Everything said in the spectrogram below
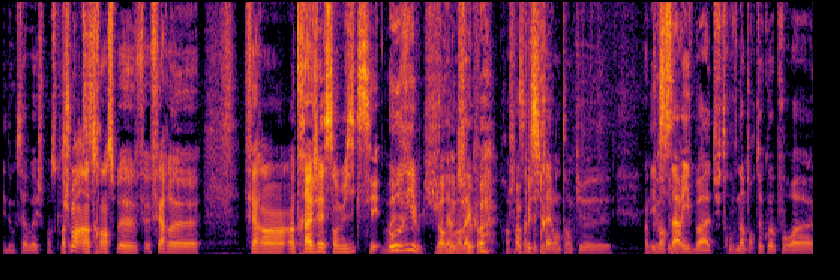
Et donc ça, ouais, je pense que Franchement, un trans, euh, faire, euh, faire un, un trajet sans musique, c'est Ouais, horrible. Je suis Genre, tu d'accord. pas. Franchement, ça fait très longtemps que. Et quand ça arrive, bah, tu trouves n'importe quoi pour, euh,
